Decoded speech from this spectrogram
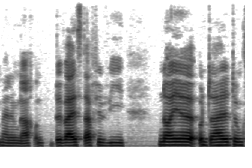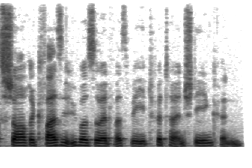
Meinung nach und Beweis dafür, wie neue Unterhaltungsgenre quasi über so etwas wie Twitter entstehen können.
